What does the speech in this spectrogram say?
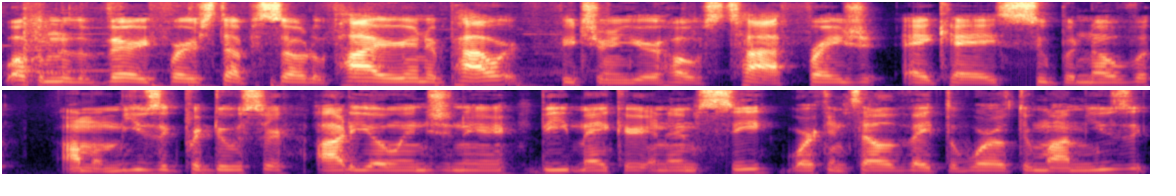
Welcome to the very first episode of Higher Inner Power, featuring your host Ty Frazier, aka Supernova. I'm a music producer, audio engineer, beat maker, and MC, working to elevate the world through my music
